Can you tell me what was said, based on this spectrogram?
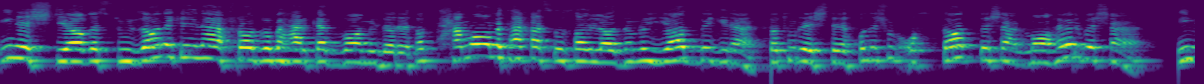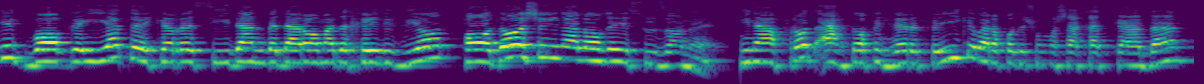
این اشتیاق سوزانه که این افراد رو به حرکت وامی داره تا تمام تخصصهای لازم رو یاد بگیرن تا تو رشته خودشون استاد بشن ماهر بشن. این یک واقعیته که رسیدن به درآمد خیلی زیاد پاداش این علاقه سوزانه. این افراد اهداف حرفه‌ای که برای خودشون مشخص کردن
